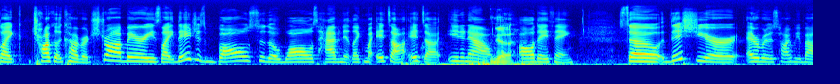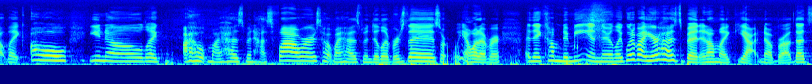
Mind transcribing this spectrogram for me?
like chocolate covered strawberries. Like they just balls to the walls having it. Like my, it's a it's a in and out Yeah. all day thing. So this year, everybody was talking about like, oh, you know, like I hope my husband has flowers. Hope my husband delivers this or you know whatever. And they come to me and they're like, what about your husband? And I'm like, yeah, no, bro, that's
